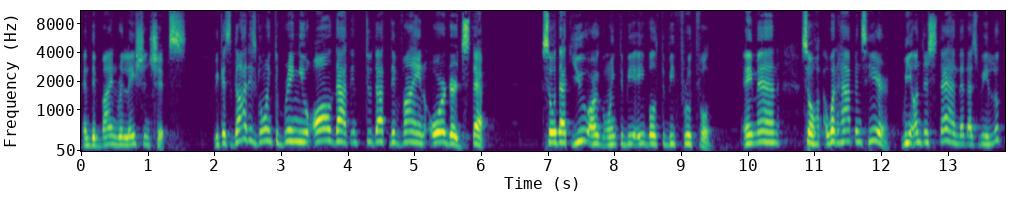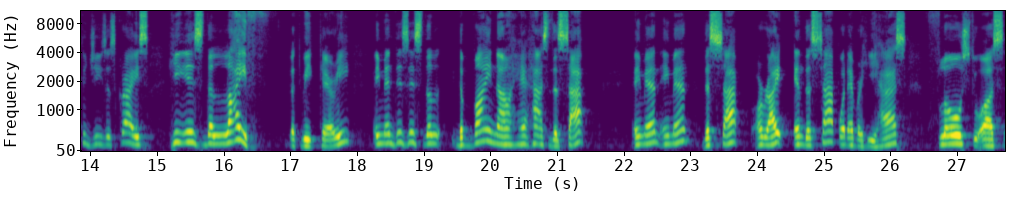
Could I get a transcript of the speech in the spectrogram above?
and divine relationships. Because God is going to bring you all that into that divine ordered step so that you are going to be able to be fruitful. Amen. So, what happens here? We understand that as we look to Jesus Christ, He is the life that we carry. Amen. This is the, the vine now has the sap. Amen. Amen. The sap, all right. And the sap, whatever He has, flows to us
